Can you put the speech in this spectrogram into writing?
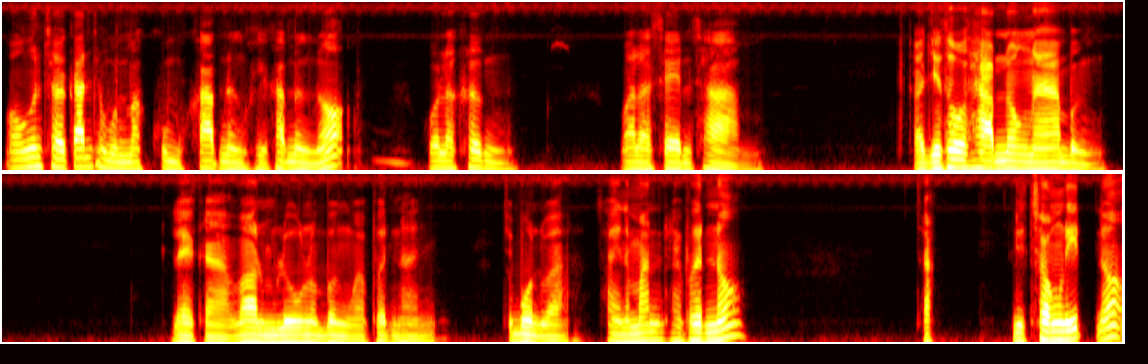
เอาเงินช่วยกันสมมุติมาคุมคาบหนึ่งพี่คาบหนึ่งเนาะคนละครึ่งวันละแสนสามก็จะโทรถามน้องนาเบิ่งแล้วก็เว่าน้ำลุงเราเบิ่งว่าเพิ่นนั้นสมมุติว่าใส่น้ำมันให้เพิ่นเนาะจักลิตรสองลิตรเนาะ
